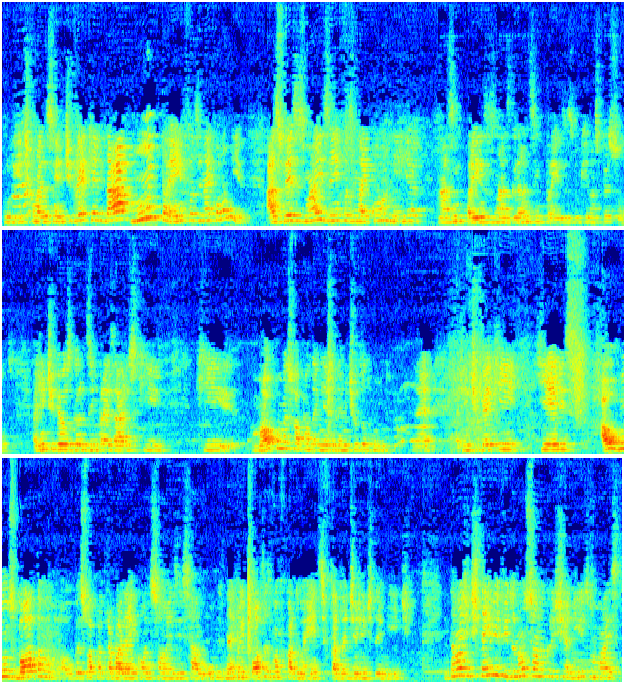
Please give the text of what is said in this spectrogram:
política, mas assim, a gente vê que ele dá muita ênfase na economia. Às vezes mais ênfase na economia, nas empresas, nas grandes empresas, do que nas pessoas. A gente vê os grandes empresários que, que mal começou a pandemia já demitiu todo mundo, né? A gente vê que, que eles Alguns botam o pessoal para trabalhar em condições insalubres, né? Não importa se vão ficar doentes, se ficar doente a gente demite. Então a gente tem vivido não só no cristianismo, mas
